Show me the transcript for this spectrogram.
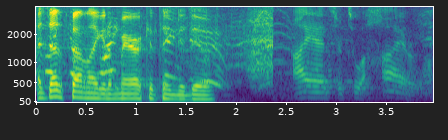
That does sound like an American thing to do. I answer to a higher law.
